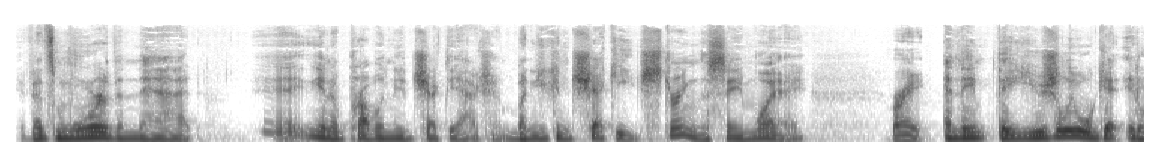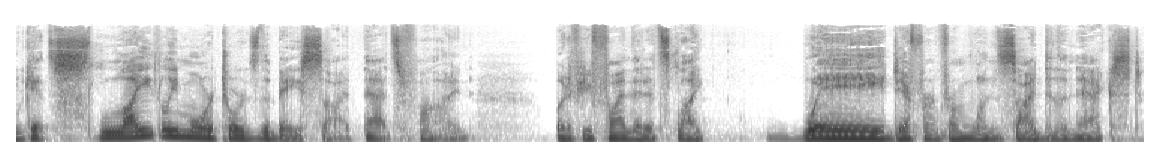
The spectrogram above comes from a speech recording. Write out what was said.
If it's more than that, eh, you know, probably need to check the action, but you can check each string the same way. Right. And they, they usually will get, it'll get slightly more towards the bass side. That's fine. But if you find that it's like way different from one side to the next,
